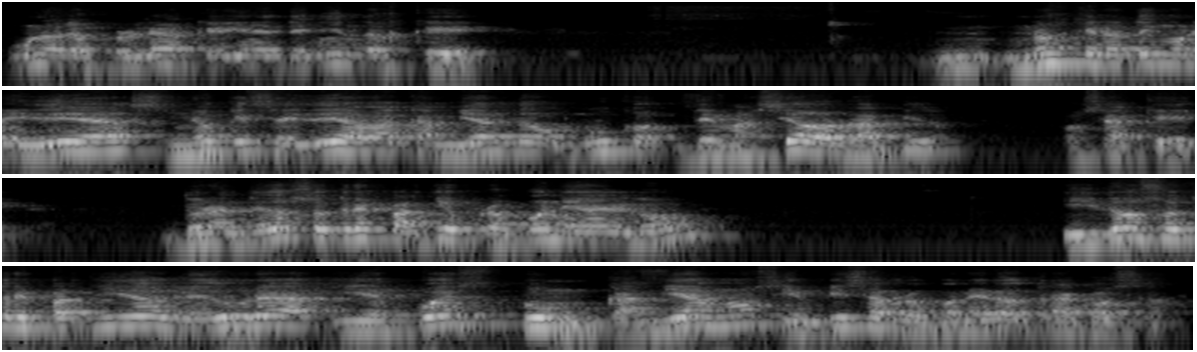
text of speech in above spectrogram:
uno de los problemas que viene teniendo es que no es que no tenga una idea, sino que esa idea va cambiando demasiado rápido. O sea que durante dos o tres partidos propone algo y dos o tres partidos le dura y después, ¡pum!, cambiamos y empieza a proponer otra cosa.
